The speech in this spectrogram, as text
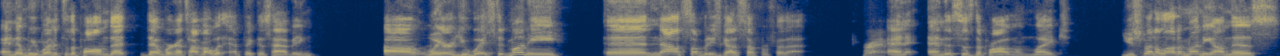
and then we run into the problem that that we're going to talk about what epic is having uh, where you wasted money and now somebody's got to suffer for that. Right. And and this is the problem. Like you spent a lot of money on this.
